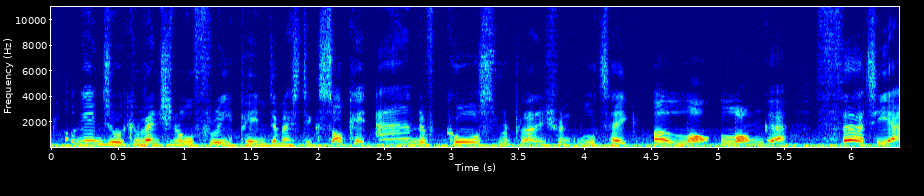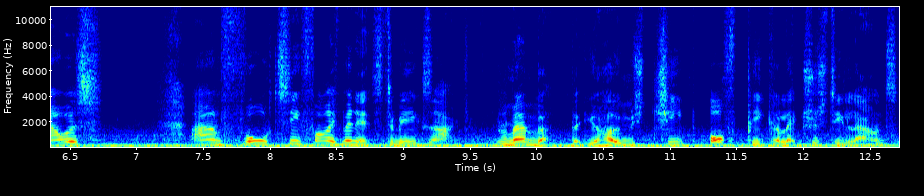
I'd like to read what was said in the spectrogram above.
Plug into a conventional three pin domestic socket, and of course, replenishment will take a lot longer 30 hours and 45 minutes to be exact. Remember that your home's cheap off peak electricity allowance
